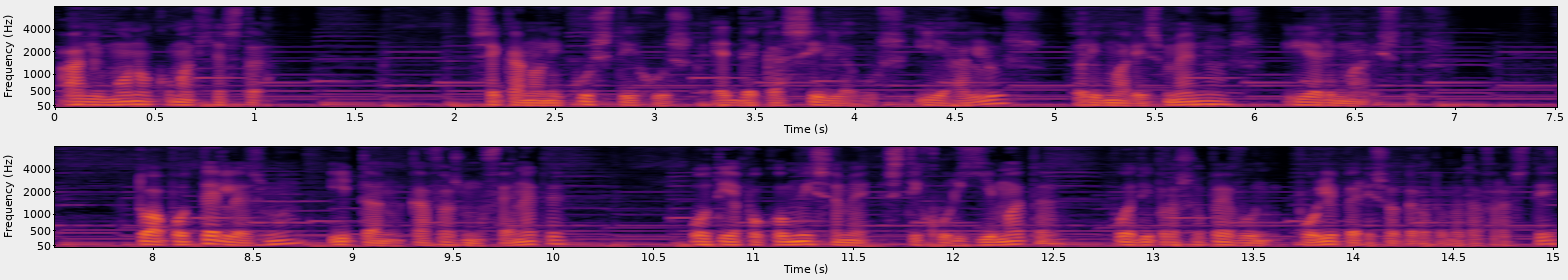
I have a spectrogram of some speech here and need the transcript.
άλλοι μόνο κομματιαστά. Σε κανονικούς στίχους εντεκασύλλαβους ή άλλους, ρημαρισμένους ή αριμάριστους. Το αποτέλεσμα ήταν, καθώς μου φαίνεται, ότι αποκομίσαμε στιχουργήματα που αντιπροσωπεύουν πολύ περισσότερο το μεταφραστή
